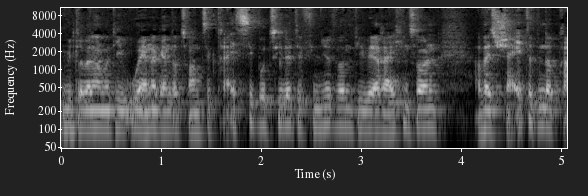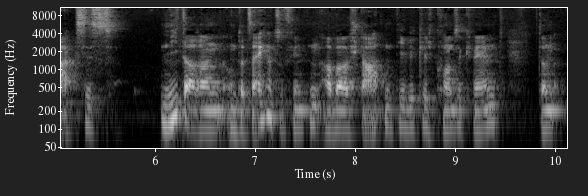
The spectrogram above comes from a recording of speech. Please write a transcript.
Mittlerweile haben wir die UN Agenda 2030, wo Ziele definiert wurden, die wir erreichen sollen. Aber es scheitert in der Praxis nie daran, Unterzeichner zu finden, aber Staaten, die wirklich konsequent dann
